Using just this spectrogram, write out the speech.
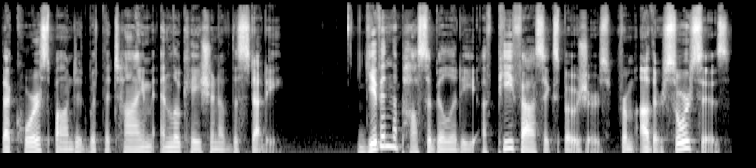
that corresponded with the time and location of the study. Given the possibility of PFAS exposures from other sources,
